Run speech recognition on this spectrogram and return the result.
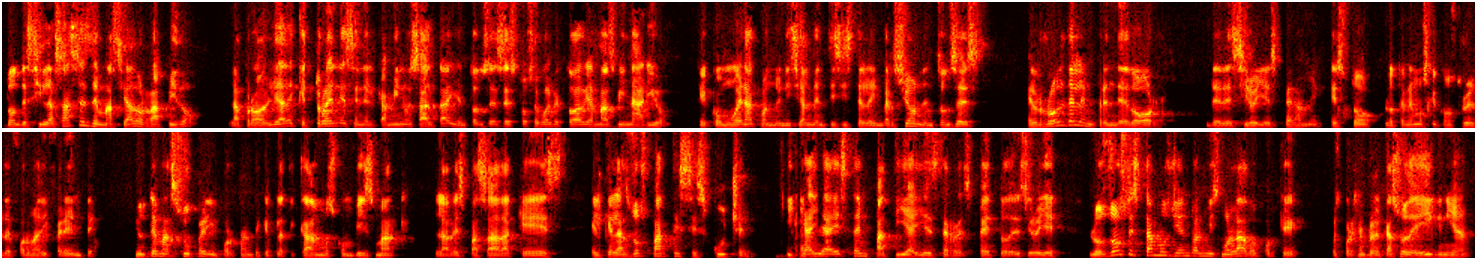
donde si las haces demasiado rápido, la probabilidad de que truenes en el camino es alta y entonces esto se vuelve todavía más binario que como era cuando inicialmente hiciste la inversión. Entonces, el rol del emprendedor de decir, oye, espérame, esto lo tenemos que construir de forma diferente. Y un tema súper importante que platicábamos con Bismarck la vez pasada, que es el que las dos partes se escuchen y que haya esta empatía y este respeto de decir, oye, los dos estamos yendo al mismo lado, porque, pues, por ejemplo, en el caso de Ignia,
